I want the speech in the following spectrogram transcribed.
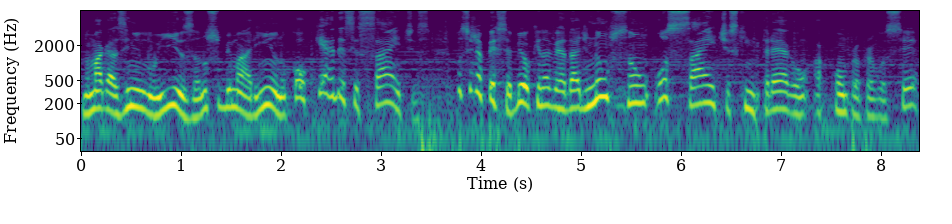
no Magazine Luiza, no Submarino, qualquer desses sites, você já percebeu que na verdade não são os sites que entregam a compra para você,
